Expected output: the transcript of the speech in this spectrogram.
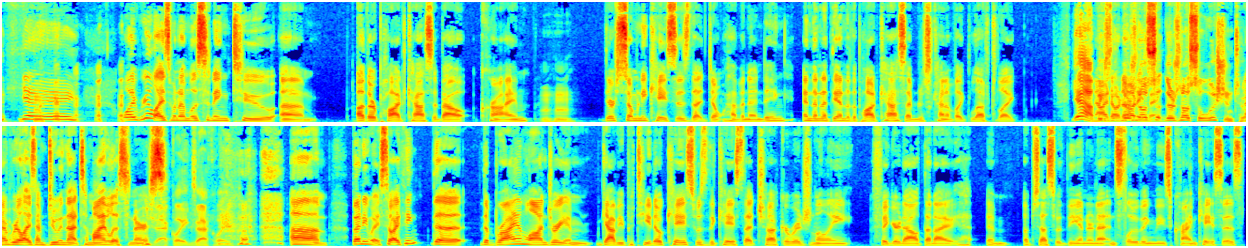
yay. well, I realize when I'm listening to um, other podcasts about crime, Mm-hmm. There's so many cases that don't have an ending, and then at the end of the podcast, I'm just kind of like left like Yeah, because there's no anything. there's no solution to I it. I realize I'm doing that to my listeners. Exactly. Exactly. Um, but anyway, so I think the the Brian Laundrie and Gabby Petito case was the case that Chuck originally figured out that I am obsessed with the internet and sleuthing these crime cases.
